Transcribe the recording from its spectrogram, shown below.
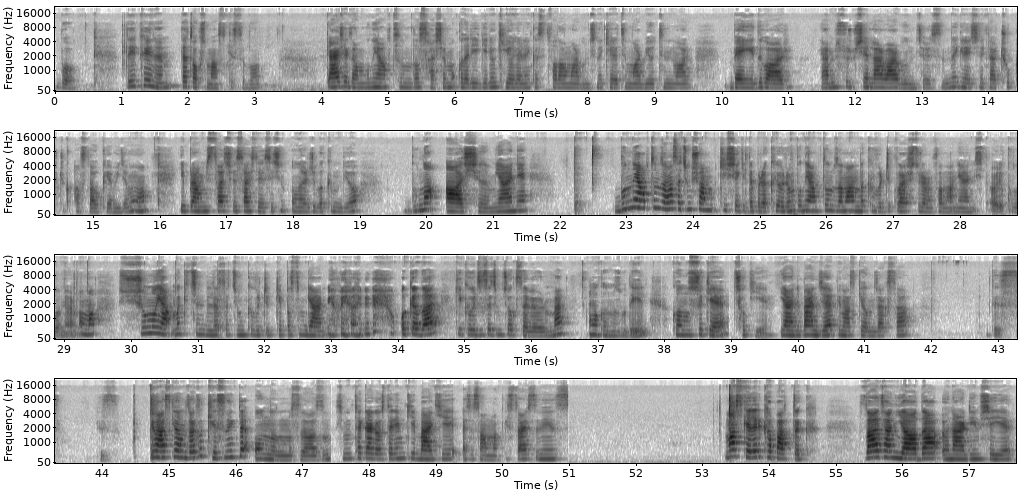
bu. DP'nin detoks maskesi bu. Gerçekten bunu yaptığımda saçlarıma o kadar iyi geliyor ki hyaluronik asit falan var bunun içinde. Keratin var, biyotin var, B7 var. Yani bir sürü bir şeyler var bunun içerisinde. Yine içindekiler çok küçük asla okuyamayacağım ama yıpranmış saç ve saç derisi için onarıcı bakım diyor. Buna aşığım. Yani bunu yaptığım zaman saçımı şu anki şekilde bırakıyorum. Bunu yaptığım zaman da kıvırcıklaştırıyorum falan. Yani işte öyle kullanıyorum. Ama şunu yapmak için bile saçımı kıvırcık yapasım gelmiyor yani. o kadar ki kıvırcık saçımı çok seviyorum ben. Ama konumuz bu değil. Konumuz şu ki çok iyi. Yani bence bir maske alınacaksa this is bir maske alınacaksa kesinlikle onun alınması lazım. Şimdi tekrar göstereyim ki belki SS almak istersiniz. Maskeleri kapattık. Zaten yağda önerdiğim şeyi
